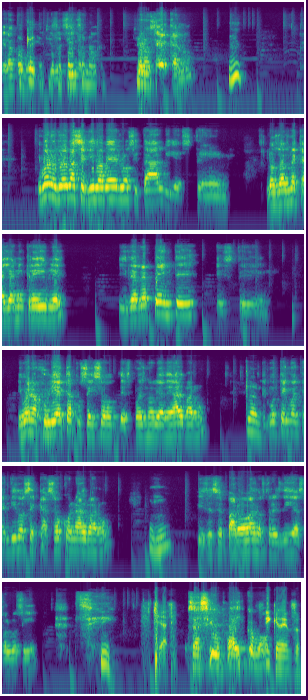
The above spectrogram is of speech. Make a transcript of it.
Eran como vecinos, ¿no? Pero cerca, ¿no? Y bueno, yo iba seguido a verlos y tal, y este, los dos me caían increíble y de repente, este, y bueno, Julieta pues se hizo después novia de Álvaro. Claro. Según tengo entendido, se casó con Álvaro y se separó a los tres días o algo así. Sí. O sea, sí hubo ahí como. Sí, qué denso.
